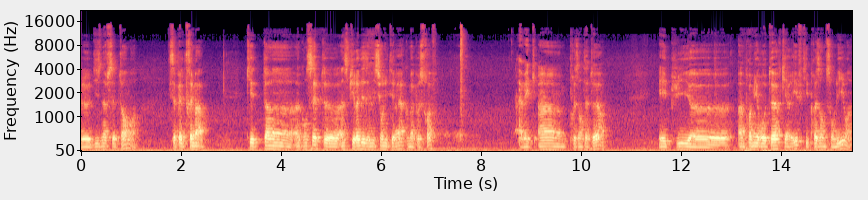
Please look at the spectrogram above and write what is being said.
le 19 septembre, qui s'appelle Tréma, qui est un, concept euh, inspiré des émissions littéraires comme Apostrophe, avec un présentateur et puis euh, un premier auteur qui arrive, qui présente son livre,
